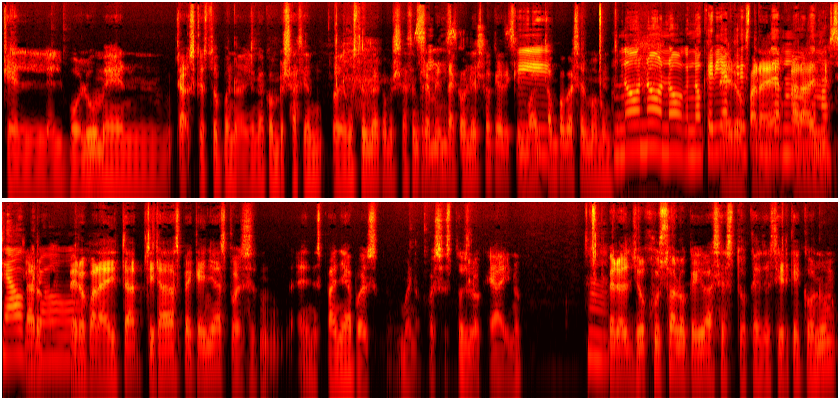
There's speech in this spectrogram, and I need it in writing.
que el, volumen. Claro, es que esto, bueno, hay una conversación, podemos tener una conversación tremenda con eso, que, igual tampoco es el momento. No, no, no, no quería pero que para, para, demasiado. pero... para editar tiradas pequeñas, pues en España, pues bueno, pues esto es lo que hay, ¿no? Mm. Pero yo justo a lo que iba es esto, que es decir, que con un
